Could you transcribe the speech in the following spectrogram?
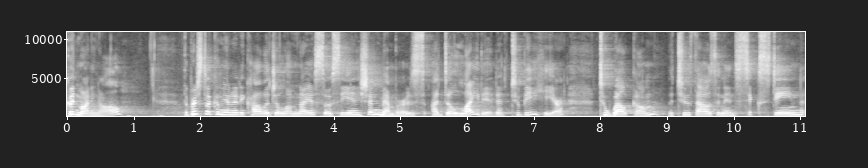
Good morning, all. The Bristol Community College Alumni Association members are delighted to be here to welcome the 2016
